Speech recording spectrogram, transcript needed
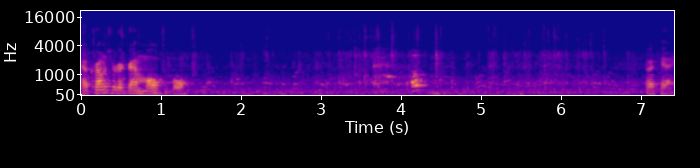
Now, crumbs, we're gonna grab multiple. Oh. Okay.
